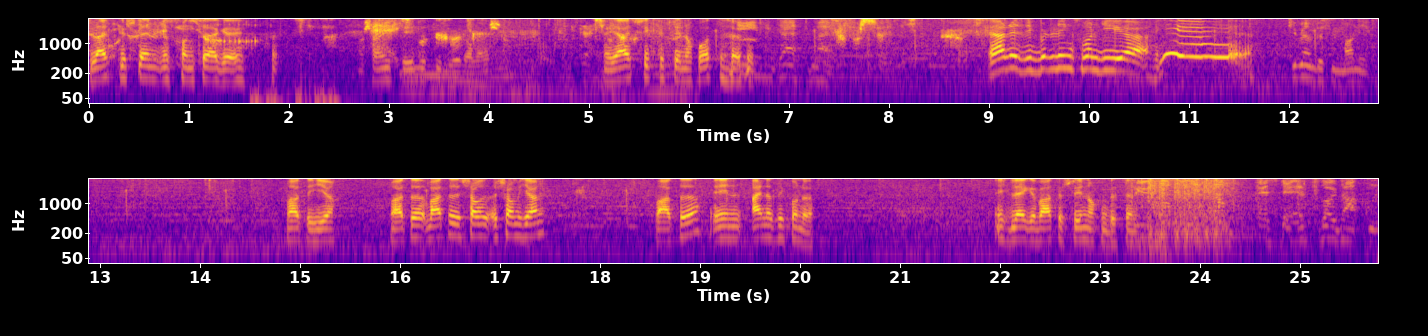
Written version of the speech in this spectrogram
Live-Geständnis von Sergei. Wahrscheinlich sehen das die Bürger, weißt du. Ja, ich Ja, ich schick das dir noch WhatsApp. wahrscheinlich. Ja, ich bin links von dir. Yeah. Gib mir ein bisschen Money. Warte, hier. Warte, warte, schau, schau mich an. Warte, in einer Sekunde. Ich läge, warte, steh noch ein bisschen. SDF-Soldaten.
